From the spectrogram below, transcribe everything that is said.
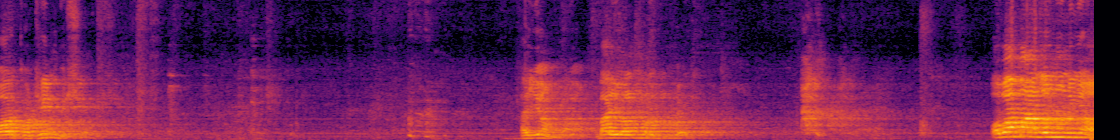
বড় কঠিন বিষয়। ভাই জননীয়।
